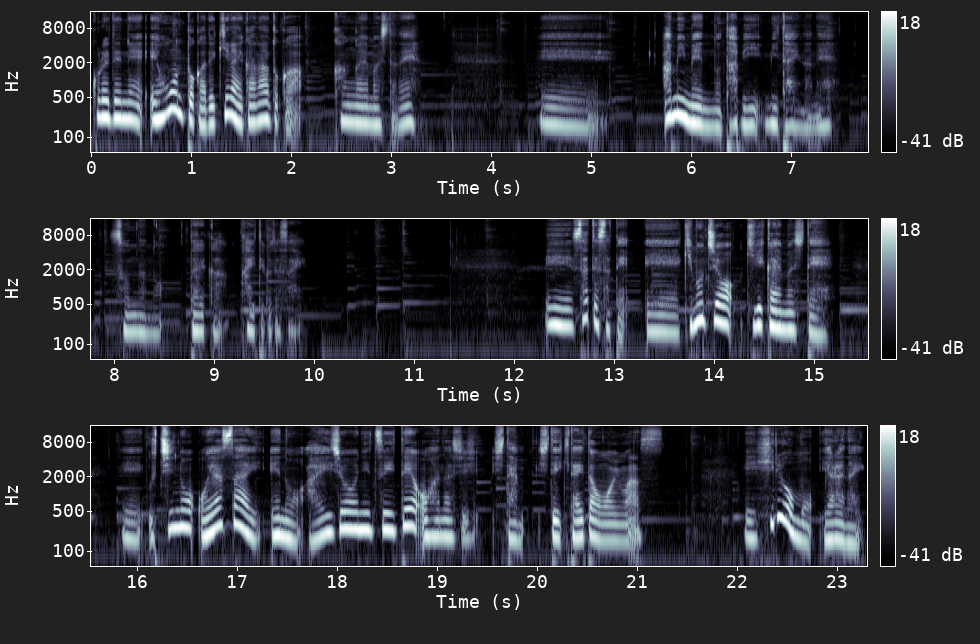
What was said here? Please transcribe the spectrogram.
これでね絵本とかできないかなとか考えましたね。えー、アミメンの旅みたいなね。そんなの誰か書いてください。えー、さてさて、えー、気持ちを切り替えましてえー、うちのお野菜への愛情についてお話ししたしていきたいと思います、え、肥料もやらない。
